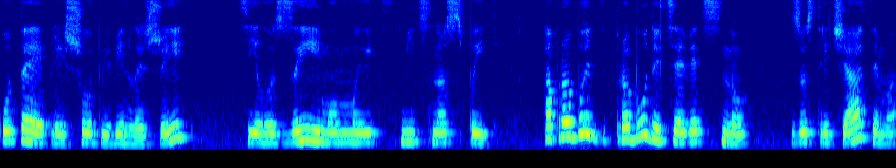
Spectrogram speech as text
У теплій шубі він лежить, цілу зиму миць, міцно спить, а пробуд- пробудеться від сну, зустрічатиме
